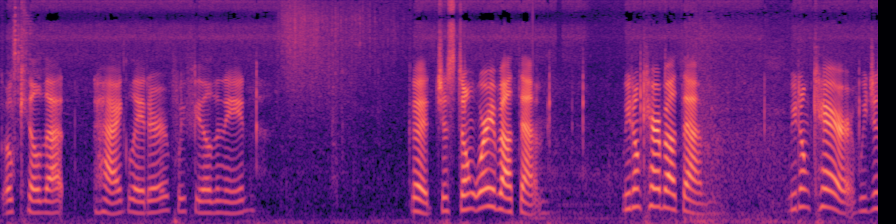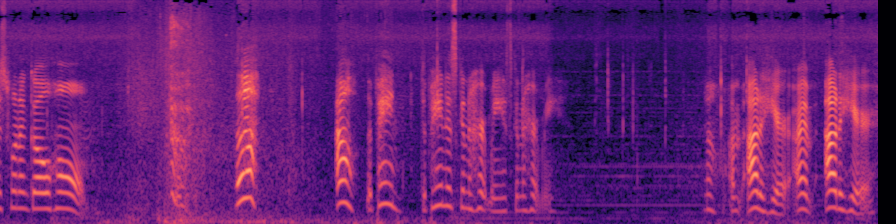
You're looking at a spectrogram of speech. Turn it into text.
go kill that hag later if we feel the need. Good. Just don't worry about them. We don't care about them. We don't care. We just want to go home. ah! Ow! The pain! The pain is gonna hurt me. It's gonna hurt me. No, I'm out of here. I am out of here.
